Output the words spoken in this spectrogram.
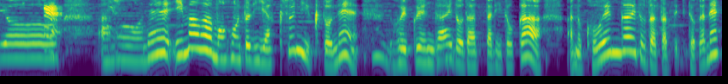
よ。ね。あのね今はもう本当に役所に行くとね保育園ガイドだったりとかあの公園ガイドだったりとかね、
